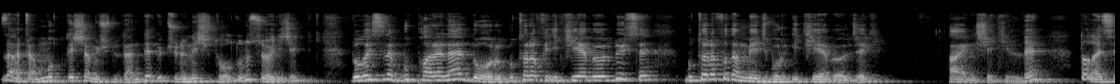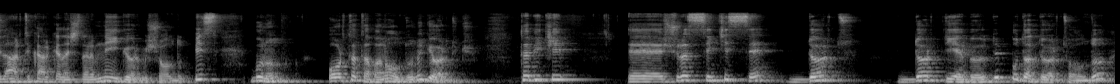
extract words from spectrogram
Zaten muhteşem üçlüden de üçünün eşit olduğunu söyleyecektik. Dolayısıyla bu paralel doğru bu tarafı ikiye böldüyse bu tarafı da mecbur ikiye bölecek. Aynı şekilde. Dolayısıyla artık arkadaşlarım neyi görmüş olduk biz? Bunun orta taban olduğunu gördük. Tabii ki e, şurası 8 ise 4 4 diye böldük. Bu da 4 oldu.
